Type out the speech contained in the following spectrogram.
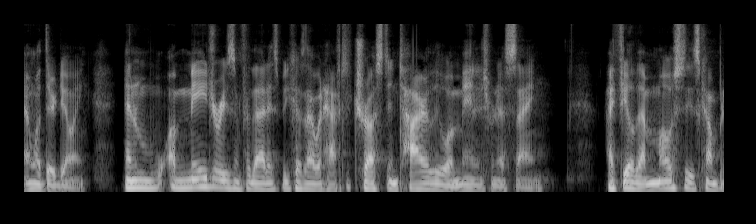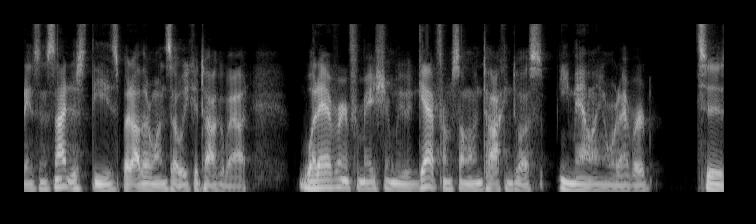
and what they're doing. And a major reason for that is because I would have to trust entirely what management is saying. I feel that most of these companies, and it's not just these, but other ones that we could talk about, whatever information we would get from someone talking to us, emailing or whatever, to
